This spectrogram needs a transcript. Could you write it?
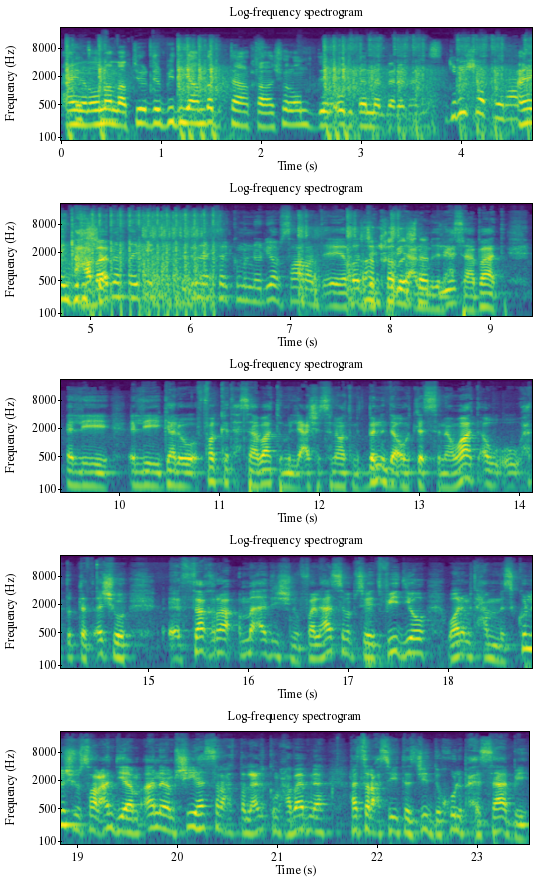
Aynen onu anlatıyor diyor. Bir de yanında bir tane arkadaş var onu diyor o da benimle beraberiz. Giriş yapıyor abi. Aynen giriş yap. حبايبنا الطيبين تدرون اكثركم انه اليوم صارت آه، ضجه أرخص كبيره على أشياء مود كثير. الحسابات اللي اللي قالوا فكت حساباتهم اللي 10 سنوات متبنده أو ثلاث سنوات أو وحتى ثلاث اشهر آه، ثغره ما ادري شنو فلهالسبب سويت فيديو وأنا متحمس كل شيء صار عندي أنا امشي هسه راح اطلع لكم حبايبنا هسه راح أسوي تسجيل دخول بحسابي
